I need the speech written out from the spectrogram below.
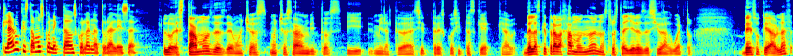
Claro que estamos conectados con la naturaleza. Lo estamos desde muchos, muchos ámbitos. Y mira, te voy a decir tres cositas que, de las que trabajamos, ¿no? En nuestros talleres de Ciudad Huerto. De eso que hablas,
